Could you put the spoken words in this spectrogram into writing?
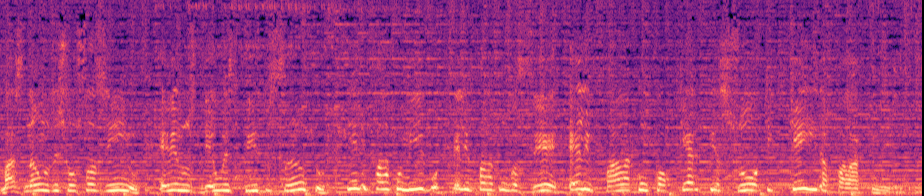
mas não nos deixou sozinho. Ele nos deu o Espírito Santo. E ele fala comigo, ele fala com você, ele fala com qualquer pessoa que queira falar com ele.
